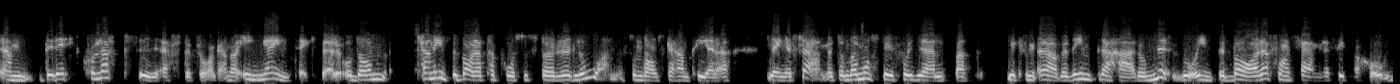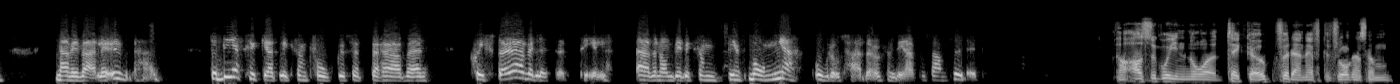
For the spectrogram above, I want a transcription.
en direkt kollaps i efterfrågan och inga intäkter. Och de kan inte bara ta på sig större lån som de ska hantera längre fram utan de måste få hjälp att liksom övervintra här och nu och inte bara få en sämre situation när vi väl är ur det här. Så det tycker jag att liksom fokuset behöver skifta över lite till även om det liksom finns många oroshärdar att fundera på samtidigt. Ja, alltså gå in och täcka upp för den efterfrågan som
